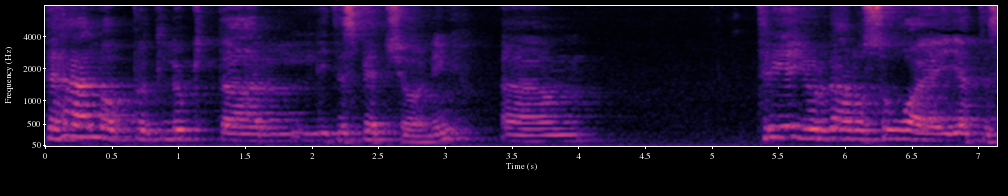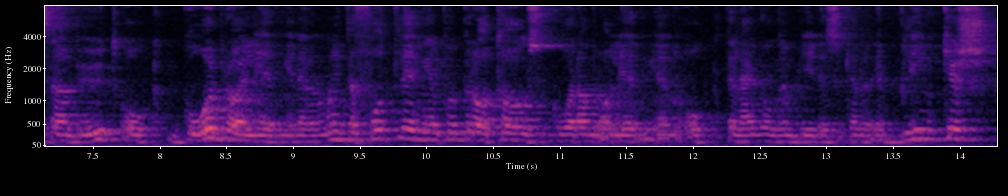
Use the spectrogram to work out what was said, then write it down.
det här loppet luktar lite spetskörning. Um, Tre Giordano Soa är jättesnabb ut och går bra i ledningen. Även om han inte fått ledningen på ett bra tag så går han bra i ledningen och den här gången blir det så kallade blinkers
